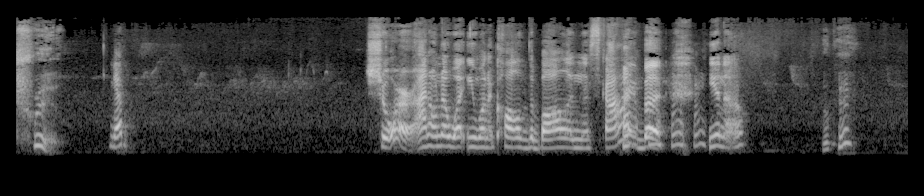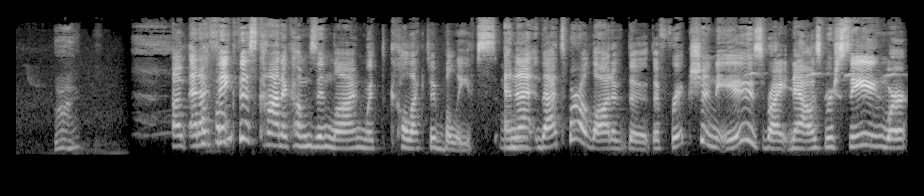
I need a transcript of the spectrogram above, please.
true. Yep. Sure. I don't know what you want to call the ball in the sky, but you know. Okay. All right. Um, and I think this kind of comes in line with collective beliefs, and that, that's where a lot of the the friction is right now. Is we're seeing where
